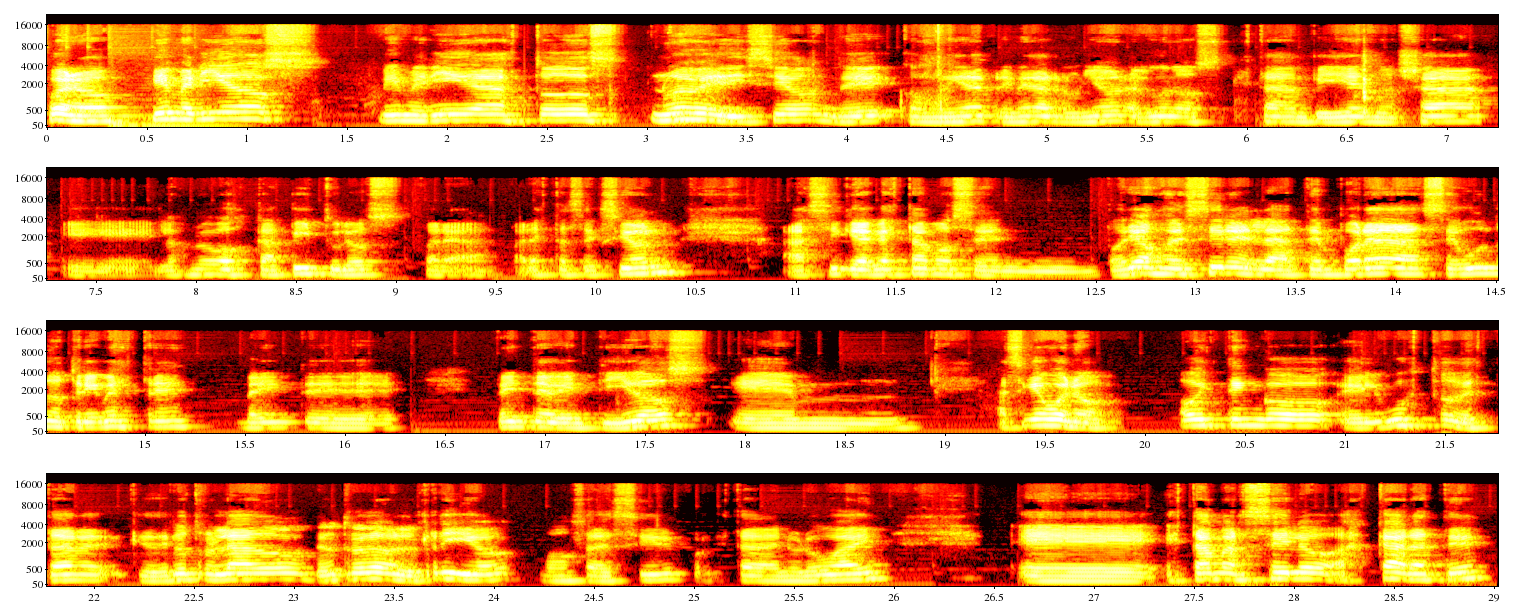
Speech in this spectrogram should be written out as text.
Bueno, bienvenidos, bienvenidas todos. Nueva edición de Comunidad Primera Reunión. Algunos estaban pidiendo ya eh, los nuevos capítulos para, esta sección. Así que acá estamos en, podríamos decir, en la temporada segundo trimestre 2022. Em, así que bueno, hoy tengo el gusto de estar que del otro lado, del otro lado del río, vamos a decir, porque está en Uruguay, eh, está Marcelo Ascárate.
